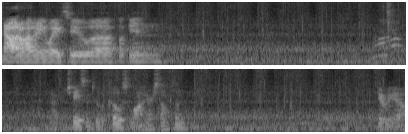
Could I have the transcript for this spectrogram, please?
Now I don't have any way to, uh, fucking... Him to the coastline or something. Here we go.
